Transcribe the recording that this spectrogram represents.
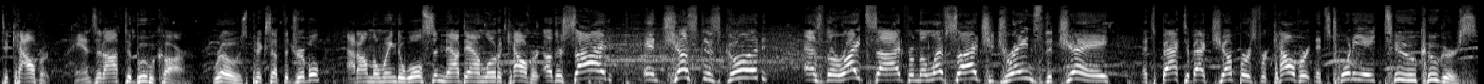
To Calvert. Hands it off to Bubakar. Rose picks up the dribble. Out on the wing to Woolston. Now down low to Calvert. Other side. And just as good as the right side from the left side, she drains the J. It's back to back jumpers for Calvert, and it's 28 2 Cougars.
